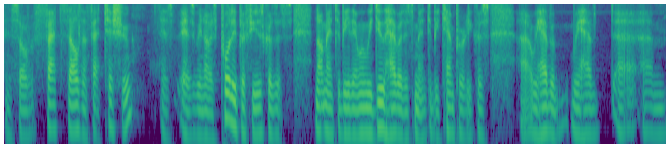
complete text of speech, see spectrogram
And so fat cells and fat tissue as, as we know, is poorly perfused because it's not meant to be there. When we do have it, it's meant to be temporary because uh, we have a, we have uh, um,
